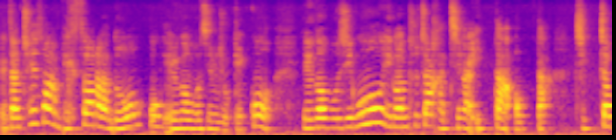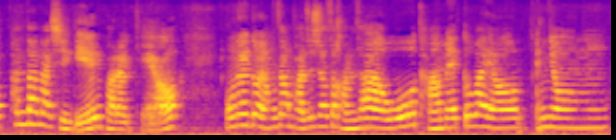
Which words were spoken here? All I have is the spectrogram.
일단 최소한 백서라도 꼭 읽어보시면 좋겠고 읽어보시고 이건 투자 가치가 있다 없다 직접 판단하시길 바랄게요. 오늘도 영상 봐주셔서 감사하고 다음에 또 봐요. 안녕.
